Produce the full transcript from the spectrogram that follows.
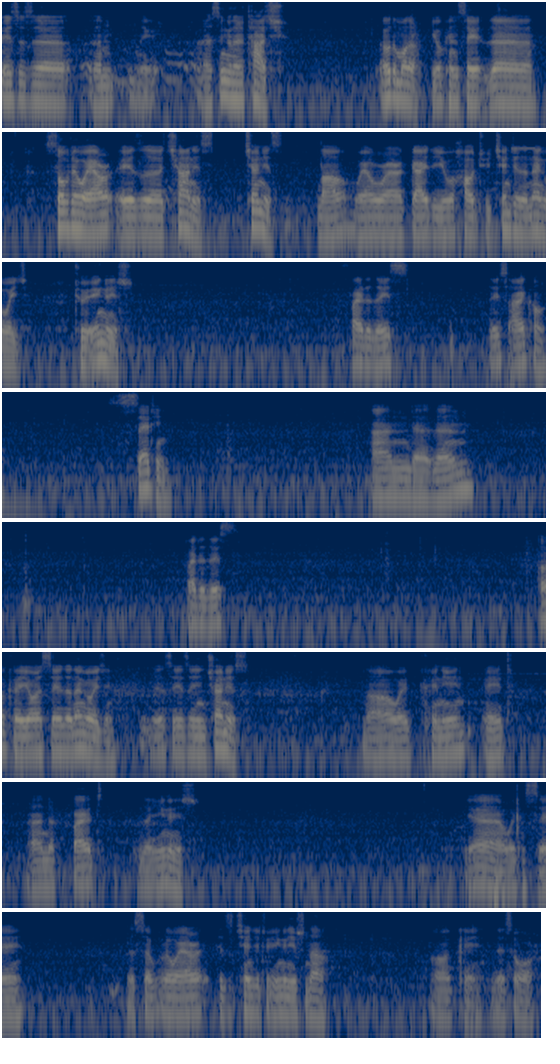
this is a um, a Signature Touch. Old model you can see the software is uh, Chinese Chinese. Now we will guide you how to change the language to English. Find this this icon. Setting. And uh, then find this. Okay you will see the language? This is in Chinese. Now we clean it and fight the English. Yeah we can see the software is changed to English now. Okay that's all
